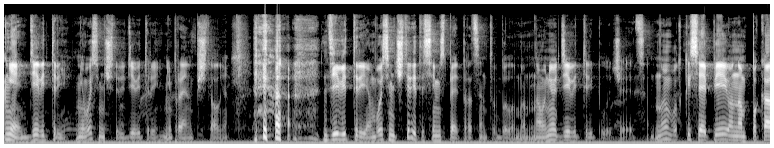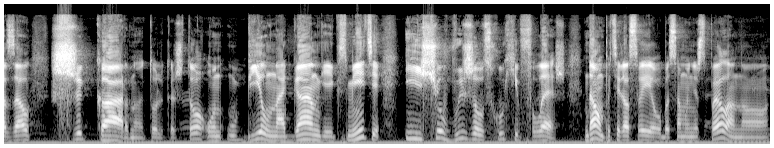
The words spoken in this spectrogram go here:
не, 9-3. Не 8-4, 9-3. Неправильно посчитал я. 9-3. 8-4 это 75% было бы. А у него 9-3 получается. Ну вот Кассиопей он нам показал шикарную только что. Он убил на ганге Xmithie и еще выжил с Хухи Флэш. Да, он потерял свои оба самонер спелла, но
